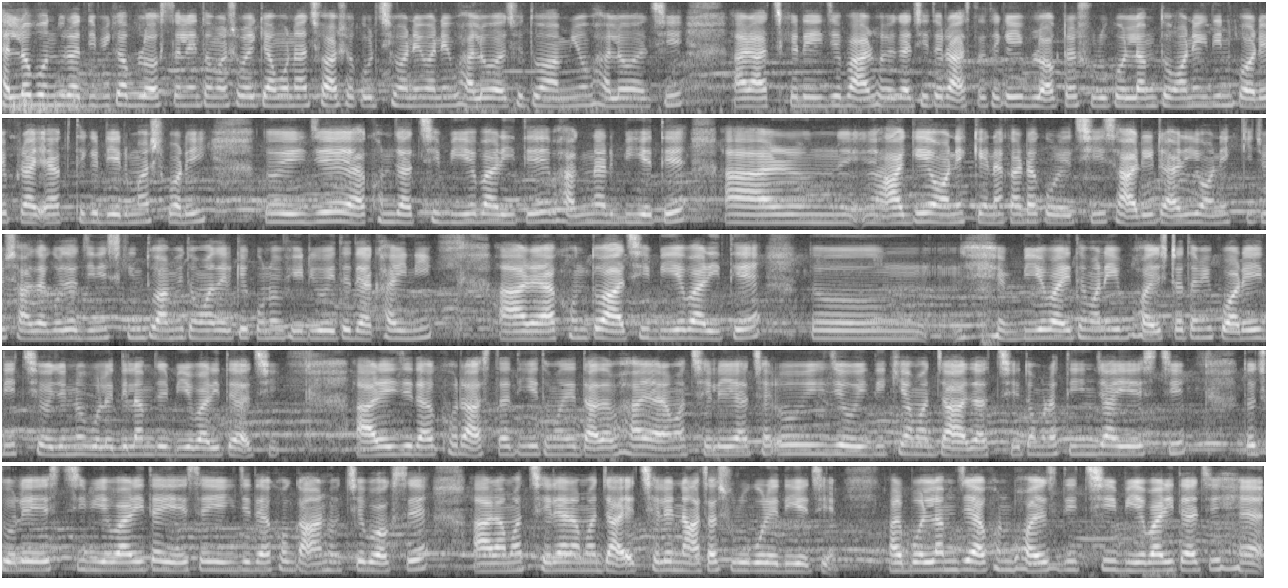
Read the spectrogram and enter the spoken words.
Hello বন্ধুরা, Deepika blog চ্যানেলে তোমরা সবাই কেমন আছো? আশা করছি অনেক অনেক ভালো আছো, তো আমিও ভালো আছি। আর আজকের এই যে বার হয়ে গেছি, তো রাস্তা থেকে এই ব্লগটা শুরু করলাম। তো অনেক দিন পরে, প্রায় এক থেকে দেড় মাস পরেই, তো এই যে এখন যাচ্ছি বিয়ে বাড়িতে, ভাগনার বিয়েতে। আর আগে অনেক কেনাকাটা করেছি, শাড়ি টাড়ি, অনেক কিছু সাজা গোজা জিনিস, কিন্তু আমি তোমাদেরকে কোনো ভিডিওতে দেখাইনি। আর এখন তো আছি বিয়ে বাড়িতে, তো বিয়ে বাড়িতে মানে এই ভয়েসটা তো আমি পরেই দিচ্ছি, ওই জন্য বলে দিলাম যে বিয়ে বাড়িতে আছি। আর এই যে দেখো, রাস্তা দিয়ে তোমাদের দাদা ভাই আর আমার ছেলে আছে, আর ওই যে ওই দিকে আমার যা যাচ্ছে। তো আমরা তিন যাই এসছি, তো চলে এসছি বিয়ে বাড়িতে এসে এই যে দেখো, গান হচ্ছে বক্সে আর আমার ছেলে আর আমার জায়ের ছেলে নাচা শুরু করে দিয়েছে। আর বললাম যে এখন ভয়েস দিচ্ছি বিয়ে বাড়িতে আছি হ্যাঁ।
